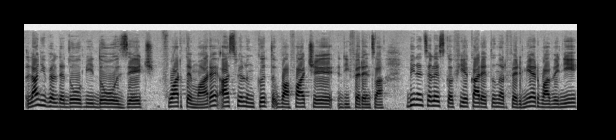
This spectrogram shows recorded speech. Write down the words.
la nivel de 2020 foarte mare, astfel încât va face diferența. Bineînțeles că fiecare tânăr fermier va veni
